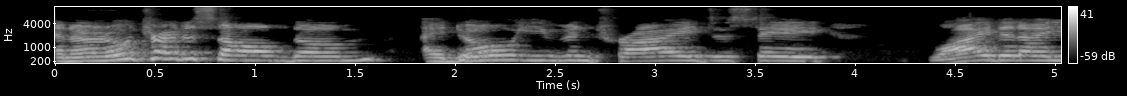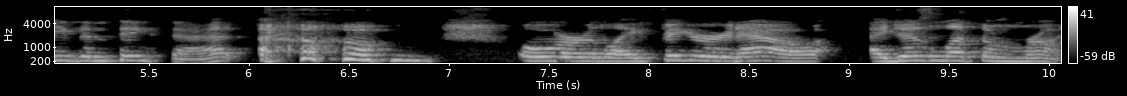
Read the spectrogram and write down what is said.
And I don't try to solve them. I don't even try to say, why did I even think that? or like figure it out. I just let them run.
